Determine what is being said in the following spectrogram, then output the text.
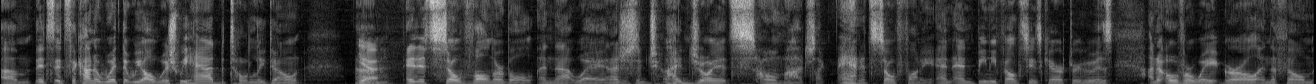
Um, it's it's the kind of wit that we all wish we had, but totally don't. Yeah. Um, and it's so vulnerable in that way, and I just enjoy, I enjoy it so much. Like, man, it's so funny. And and Beanie Feldstein's character, who is an overweight girl in the film,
